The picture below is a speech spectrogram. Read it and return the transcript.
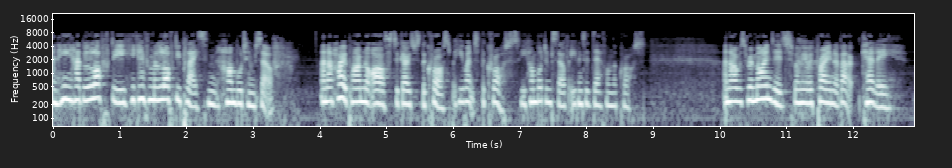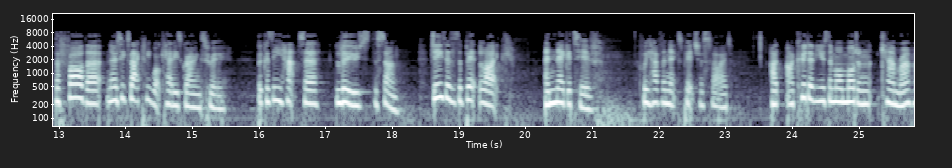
and he had lofty, he came from a lofty place and humbled himself. And I hope I'm not asked to go to the cross, but he went to the cross. He humbled himself even to death on the cross. And I was reminded when we were praying about Kelly, the father knows exactly what Kelly's going through because he had to lose the son. Jesus is a bit like a negative. If we have the next picture slide. I, I could have used a more modern camera,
